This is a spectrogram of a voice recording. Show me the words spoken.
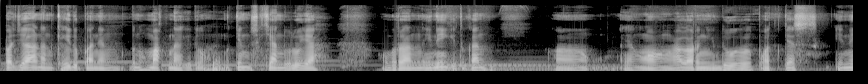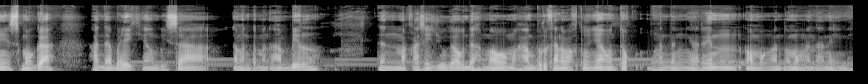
perjalanan kehidupan yang penuh makna gitu. Mungkin sekian dulu ya obrolan ini gitu kan uh, yang ngalor ngidul podcast ini semoga ada baik yang bisa teman-teman ambil dan makasih juga udah mau menghamburkan waktunya untuk mendengarin omongan-omongan aneh ini.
